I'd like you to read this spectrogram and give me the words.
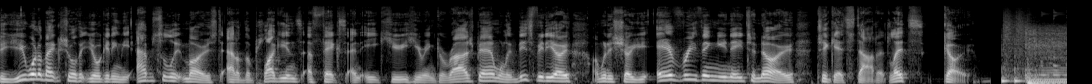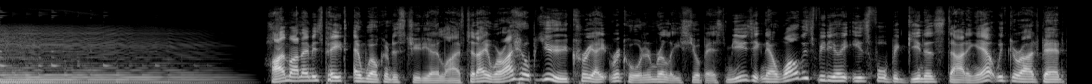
Do you want to make sure that you're getting the absolute most out of the plugins, effects, and EQ here in GarageBand? Well, in this video, I'm going to show you everything you need to know to get started. Let's go. Hi, my name is Pete and welcome to Studio Live today where I help you create, record and release your best music. Now, while this video is for beginners starting out with GarageBand,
